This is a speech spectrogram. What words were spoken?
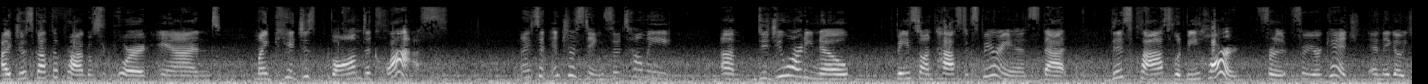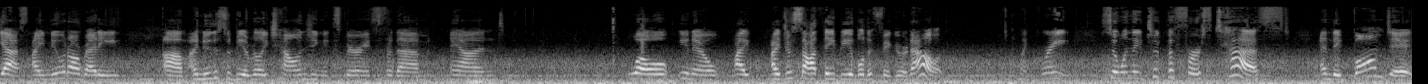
I just got the progress report and my kid just bombed a class. And I said, interesting. So tell me, um, did you already know, based on past experience, that this class would be hard for, for your kid? And they go, yes, I knew it already. Um, I knew this would be a really challenging experience for them. And, well, you know, I, I just thought they'd be able to figure it out. I'm like, great. So when they took the first test and they bombed it,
